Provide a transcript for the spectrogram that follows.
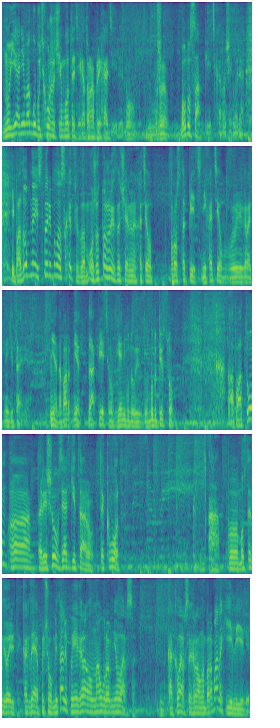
ну, я не могу быть хуже, чем вот эти, которые приходили. Ну, уже буду сам петь, короче говоря. И подобная история была с Хэтфилдом. Он же тоже изначально хотел просто петь, не хотел играть на гитаре. Не, наоборот, нет, да, петь, я не буду, буду певцом. А потом э, решил взять гитару. Так вот, а, Мустен говорит, когда я пришел в «Металлику», я играл на уровне Ларса. Как Ларс играл на барабанах еле-еле.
